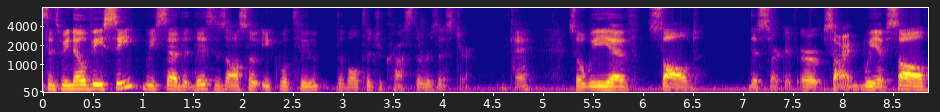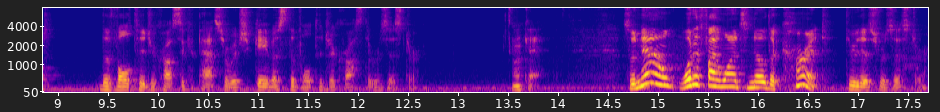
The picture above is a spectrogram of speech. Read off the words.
since we know VC, we said that this is also equal to the voltage across the resistor. Okay. So we have solved this circuit, or sorry, we have solved the voltage across the capacitor, which gave us the voltage across the resistor. Okay. So now, what if I wanted to know the current through this resistor?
